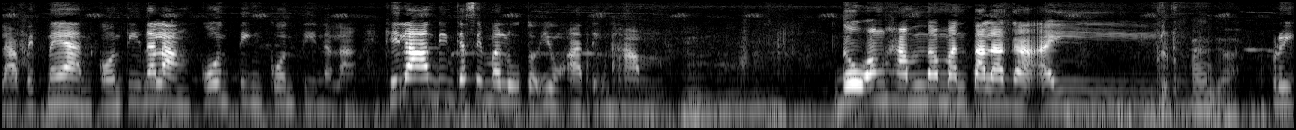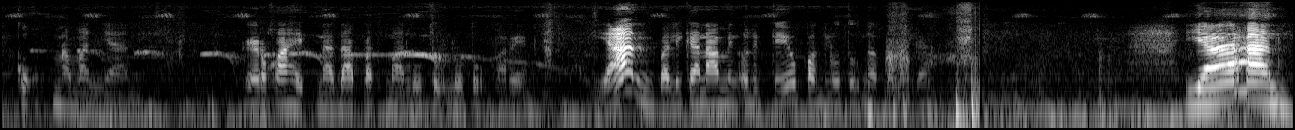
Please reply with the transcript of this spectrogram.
Lapit na yan. Konti na lang. Konting-konti na lang. Kailangan din kasi maluto yung ating ham. Hmm. Though ang ham naman talaga ay pre-cook naman yan. Pero kahit na dapat maluto-luto pa rin. Ayan, balikan namin ulit kayo pag luto na talaga. Yan.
